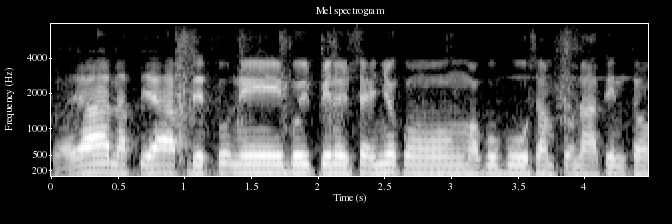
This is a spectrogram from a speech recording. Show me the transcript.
So ayan, at i-update po ni Boy Pinoy sa inyo kung mabubuhusan po natin to.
